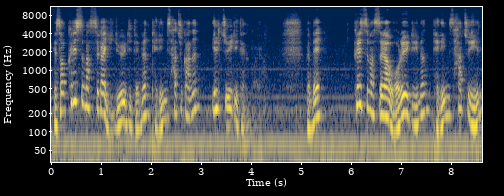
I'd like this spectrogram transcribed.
그래서 크리스마스가 일요일이 되면 대림 4주간은 일주일이 되는 거예요. 근데 크리스마스가 월요일이면 대림 4주일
